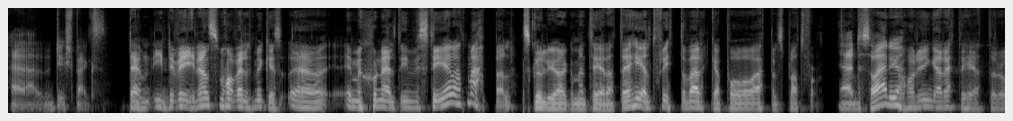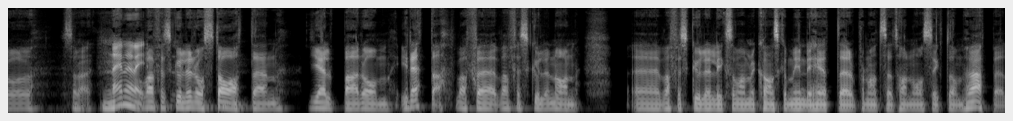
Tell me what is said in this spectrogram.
är douchebags. Den individen som har väldigt mycket eh, emotionellt investerat med Apple skulle ju argumentera att det är helt fritt att verka på Apples plattform. Ja, så är det ju. Då har du inga rättigheter och sådär. Nej, nej, nej. Och varför skulle då staten hjälpa dem i detta? Varför, varför skulle någon eh, varför skulle liksom amerikanska myndigheter på något sätt ha en åsikt om hur Apple?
